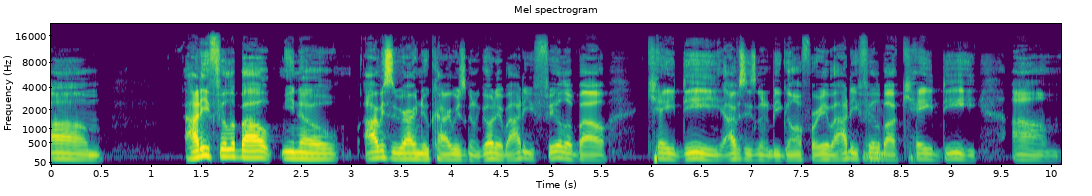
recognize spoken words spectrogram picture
Um, how do you feel about you know? Obviously, we already knew Kyrie was going to go there, but how do you feel about KD? Obviously, he's going to be gone for a year, but how do you feel about KD? Um,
